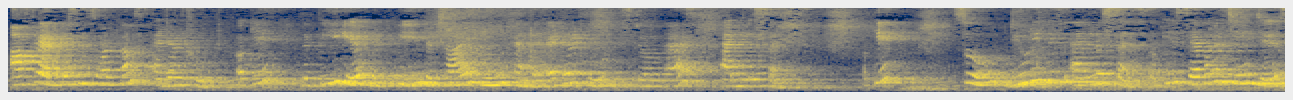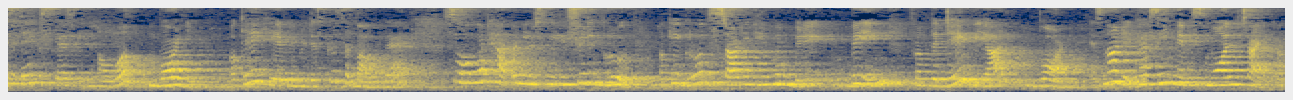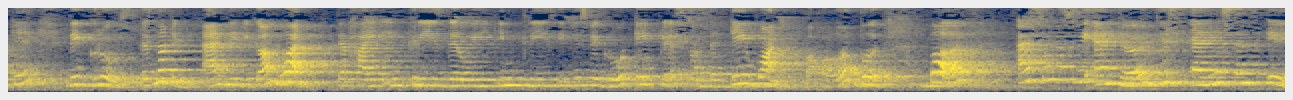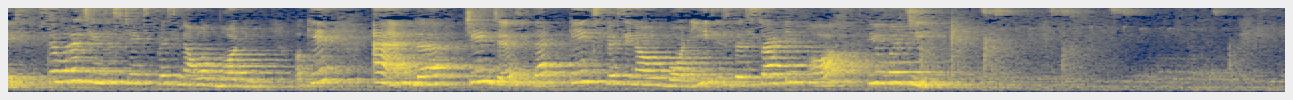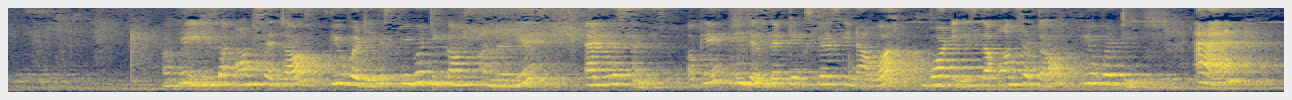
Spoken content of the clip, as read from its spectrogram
after adolescence what comes? Adulthood. Okay. The period between the childhood and the adulthood is termed as adolescence. Okay. So during this adolescence, okay, several changes takes place in our body. Okay, here we will discuss about that. So what happens is usually growth. Okay, growth start in human being, being from the day we are born. It's not it. You have seen maybe small child. Okay, they grow. It's not it. And they become what? Their height increase, their weight increase. In this way, growth take place from the day one of our birth. But as soon as we enter this adolescence age, several changes takes place in our body. Okay, and the changes that takes place in our body is the starting of puberty. Okay, it is the onset of puberty. This puberty comes under this adolescence. Okay, changes that takes place in our body is the onset of puberty. And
